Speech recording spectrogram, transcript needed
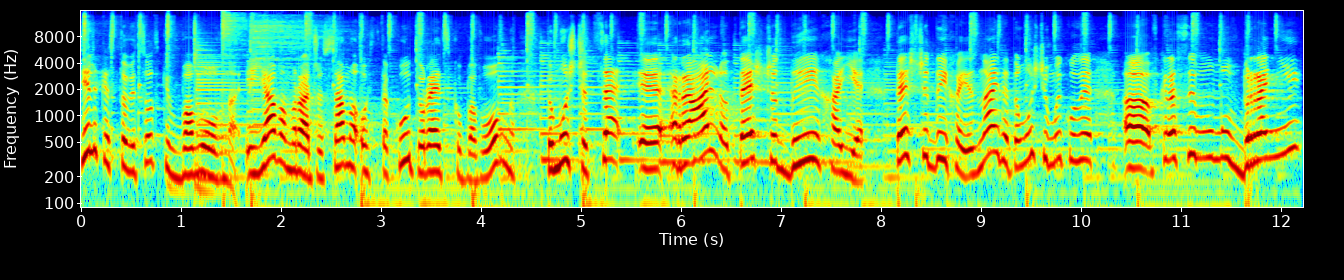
Тільки 100% бавовна. І я вам раджу саме ось таку турецьку бавовну, тому що це е, реально те, що дихає. Те, що дихає, знаєте, тому що ми, коли е, в красивому вбранні,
